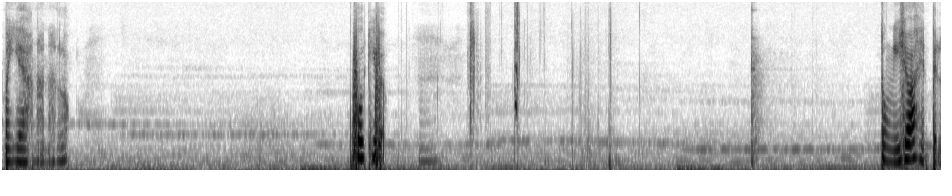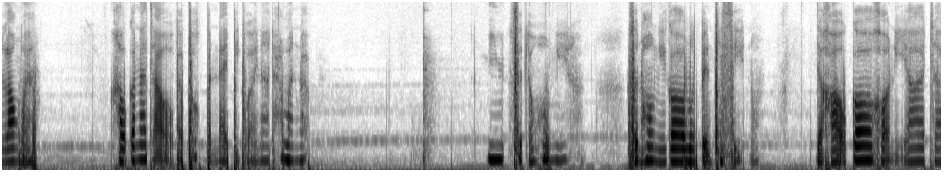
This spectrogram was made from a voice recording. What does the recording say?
ไม่แย่ขนาดนั้นหรอก พวกที่แบบ นี้ใช่ว่าเห็นเป็นร่องไหมเขาก็น่าจะเอาแบบพวกบันไดปิดไว้นะ ถ้ามันแบบนี่เสร็จแล้วห้องนี้นะส่วนห้องนี้ก็มันเป็นพิเศษเนาะเดี๋ยวเขาก็ขออนุญาตจะ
